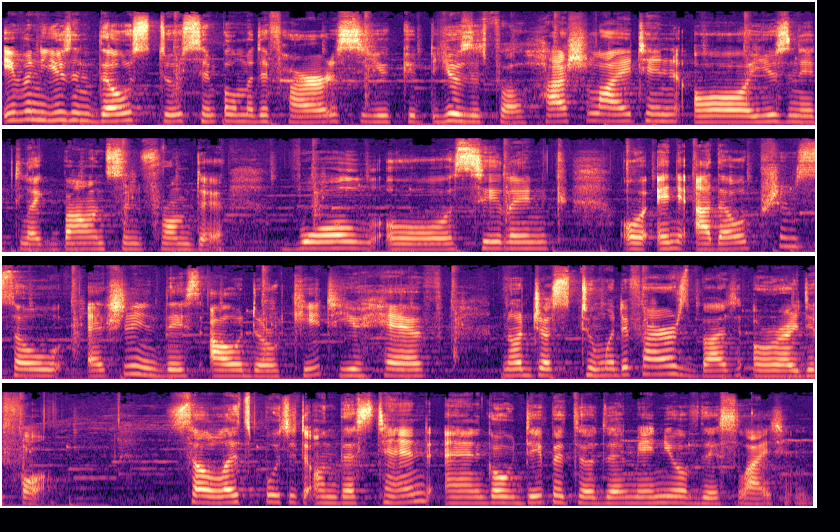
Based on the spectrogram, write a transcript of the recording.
Even using those two simple modifiers, you could use it for harsh lighting or using it like bouncing from the wall or ceiling or any other options. So actually in this outdoor kit you have not just two modifiers but already four. So let's put it on the stand and go deeper to the menu of this lighting.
